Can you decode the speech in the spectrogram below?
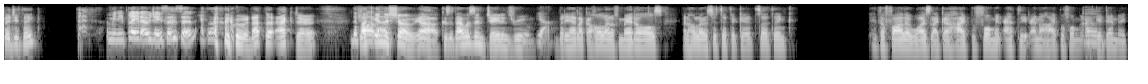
Did you think? I mean, he played O.J. Simpson, not the actor, the like father. in the show, yeah, because that was in Jaden's room. Yeah. But he had like a whole lot of medals and a whole lot of certificates. I think the father was like a high performing athlete and a high performing Oh. academic.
